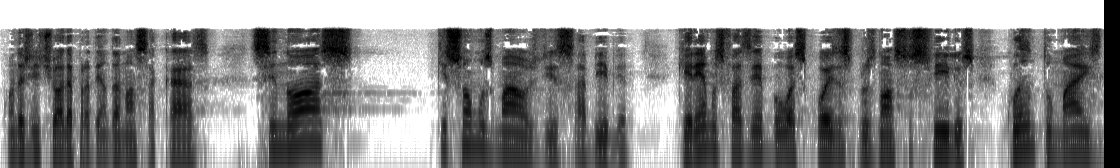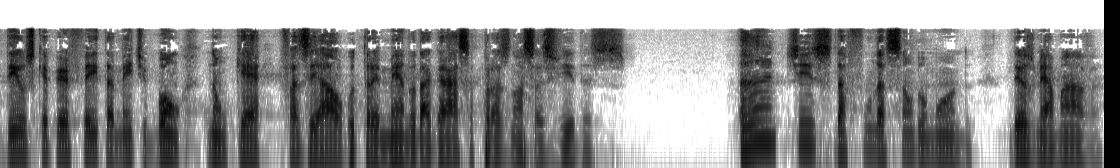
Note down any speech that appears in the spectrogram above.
quando a gente olha para dentro da nossa casa. Se nós que somos maus, diz a Bíblia. Queremos fazer boas coisas para os nossos filhos, quanto mais Deus que é perfeitamente bom não quer fazer algo tremendo da graça para as nossas vidas. Antes da fundação do mundo, Deus me amava.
